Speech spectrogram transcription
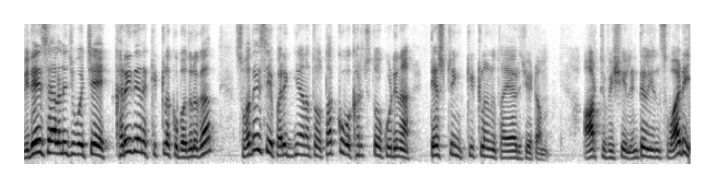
విదేశాల నుంచి వచ్చే ఖరీదైన కిట్లకు బదులుగా స్వదేశీ పరిజ్ఞానంతో తక్కువ ఖర్చుతో కూడిన టెస్టింగ్ కిట్లను తయారు చేయటం. ఆర్టిఫిషియల్ ఇంటెలిజెన్స్ వాడి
